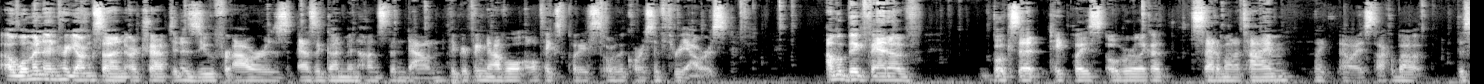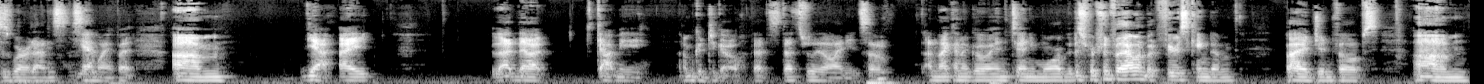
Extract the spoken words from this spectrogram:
A woman and her young son are trapped in a zoo for hours as a gunman hunts them down. The gripping novel all takes place over the course of three hours. I'm a big fan of books that take place over like a set amount of time. Like I always talk about, this is where it ends the same Yeah. way. But um, yeah, I that that got me. I'm good to go. That's that's really all I need. So I'm not gonna go into any more of the description for that one. But Fierce Kingdom by Gin Phillips. Um,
